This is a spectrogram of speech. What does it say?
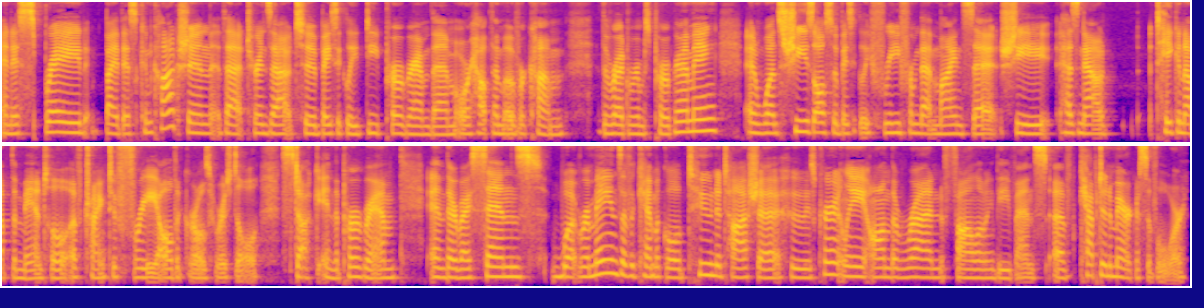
and is sprayed by this concoction that turns out to basically deprogram them or help them overcome the Red Room's programming. And once she's also basically free from that mindset, she has now taken up the mantle of trying to free all the girls who are still stuck in the program and thereby sends what remains of the chemical to Natasha, who is currently on the run following the events of Captain America Civil War.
